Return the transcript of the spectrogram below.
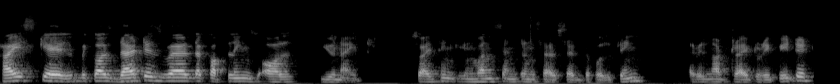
high scale because that is where the couplings all unite. So I think in one sentence I've said the whole thing. I will not try to repeat it.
